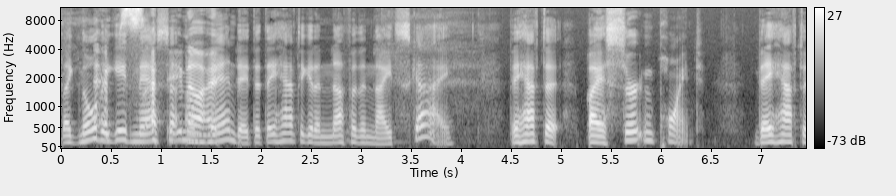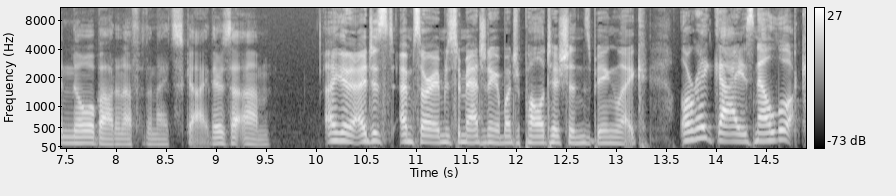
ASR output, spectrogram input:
like no, they gave NASA a I- mandate that they have to get enough of the night sky. They have to by a certain point. They have to know about enough of the night sky. There's a um, I get it. I just, I'm sorry. I'm just imagining a bunch of politicians being like, "All right, guys, now look,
